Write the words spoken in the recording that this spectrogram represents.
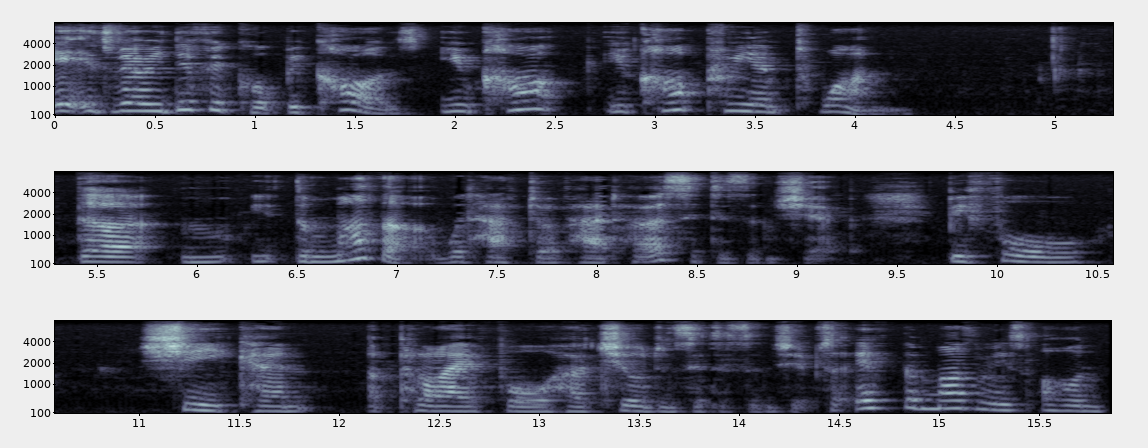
it is very difficult because you can't you can't preempt one. The the mother would have to have had her citizenship before she can apply for her children's citizenship. So if the mother is on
